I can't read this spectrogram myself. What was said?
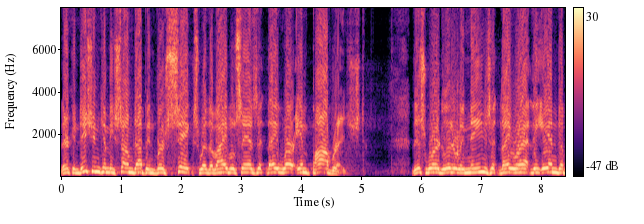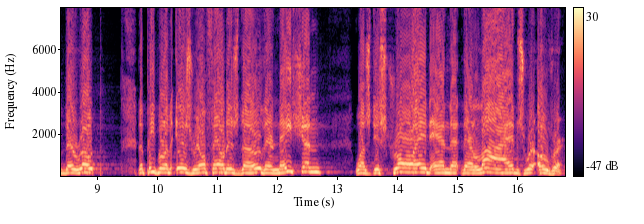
Their condition can be summed up in verse 6, where the Bible says that they were impoverished. This word literally means that they were at the end of their rope. The people of Israel felt as though their nation was destroyed and that their lives were over.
